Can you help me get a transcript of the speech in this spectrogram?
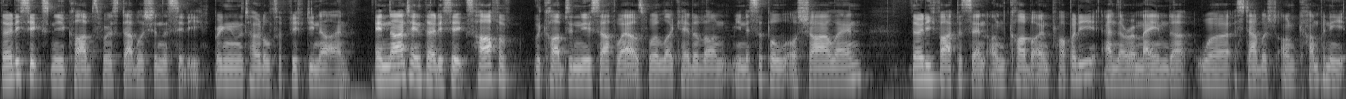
36 new clubs were established in the city, bringing the total to 59. In 1936, half of the clubs in New South Wales were located on municipal or shire land, 35% on club owned property, and the remainder were established on company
